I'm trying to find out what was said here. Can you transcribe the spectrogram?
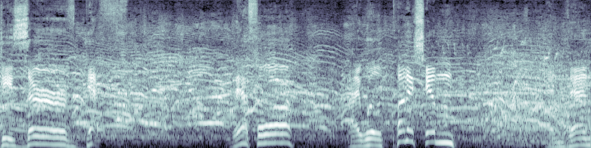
deserve death. Therefore, I will punish him and then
